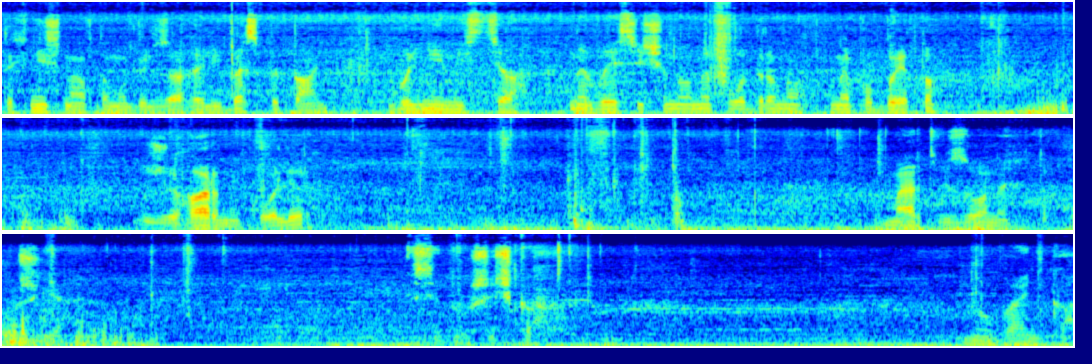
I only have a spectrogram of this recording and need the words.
Технічний автомобіль взагалі без питань. Больні місця не висічено, не подрано, не побито. Дуже гарний колір. Мертві зони також є. Сідушечка. Новенька.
